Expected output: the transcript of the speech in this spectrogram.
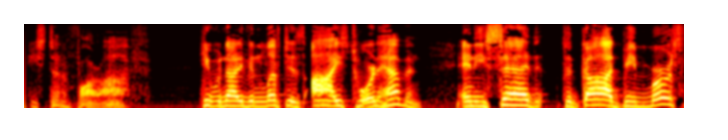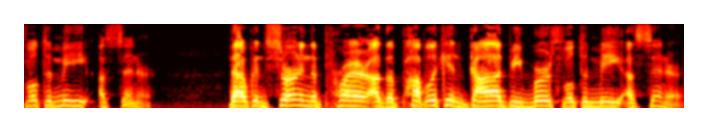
He stood afar off. He would not even lift his eyes toward heaven. And he said to God, Be merciful to me, a sinner. Thou concerning the prayer of the publican, God be merciful to me, a sinner.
